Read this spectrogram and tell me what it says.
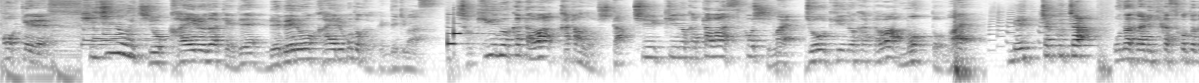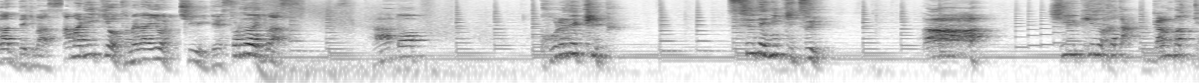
OK です。肘の位置を変えるだけでレベルを変えることができます。初級の方は肩の下。中級の方は少し前。上級の方はもっと前。めちゃくちゃお腹に効かすことができます。あまり息を止めないように注意です。それではいきます。スタート。これでキープ。すでにきつい。ああ中級の方頑張って。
